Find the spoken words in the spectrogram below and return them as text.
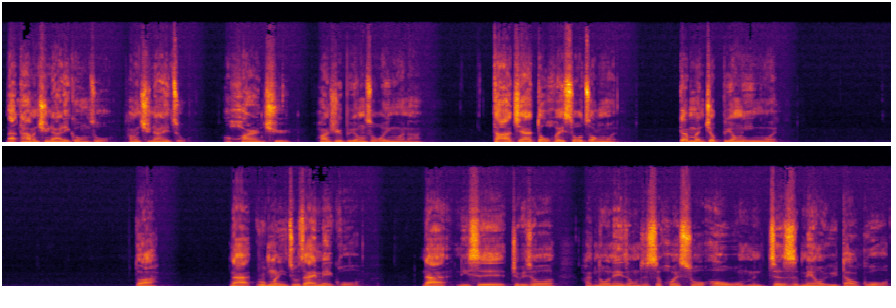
那他们去哪里工作？他们去哪里住？哦，华人区，华人区不用说英文啊，大家都会说中文，根本就不用英文，对吧？那如果你住在美国，那你是就比如说很多那种就是会说哦，我们这是没有遇到过。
